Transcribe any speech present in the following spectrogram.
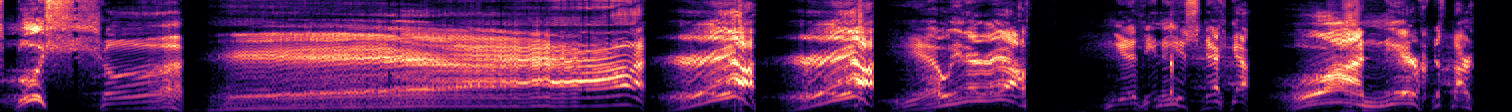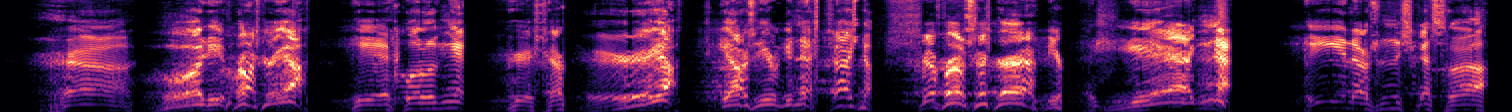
Слушай! Я вынырял! Не финишная! Он О, не просто! И холоднее! Я зиргина страшно! Шефершешка! Егна! И должны сказать,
